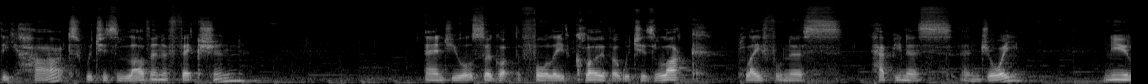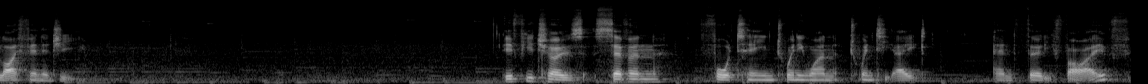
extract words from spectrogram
the heart, which is love and affection. And you also got the four leaf clover, which is luck, playfulness, happiness, and joy. New life energy. If you chose 7, 14, 21, 28, and 35,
